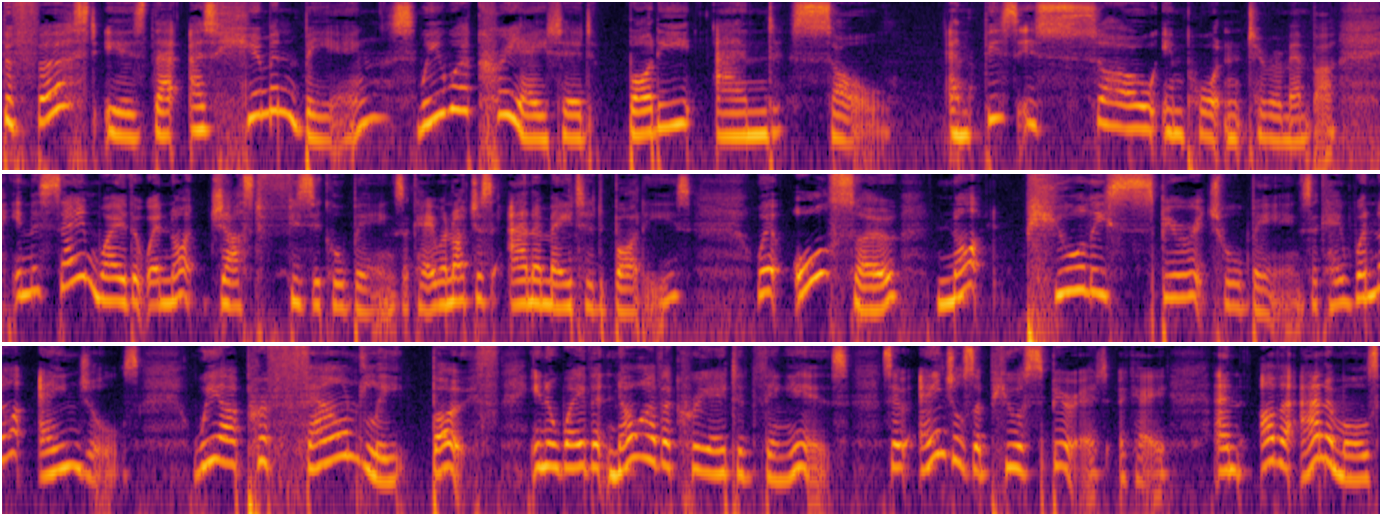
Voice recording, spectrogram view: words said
The first is that as human beings, we were created body and soul. And this is so important to remember. In the same way that we're not just physical beings, okay? We're not just animated bodies. We're also not purely spiritual beings, okay? We're not angels. We are profoundly both in a way that no other created thing is. So angels are pure spirit, okay? And other animals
